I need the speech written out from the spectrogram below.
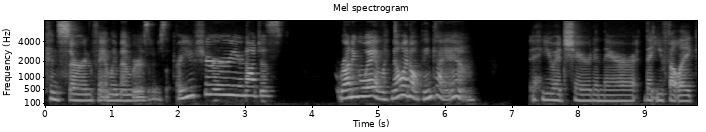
concerned family members that are just like are you sure you're not just running away i'm like no i don't think i am you had shared in there that you felt like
